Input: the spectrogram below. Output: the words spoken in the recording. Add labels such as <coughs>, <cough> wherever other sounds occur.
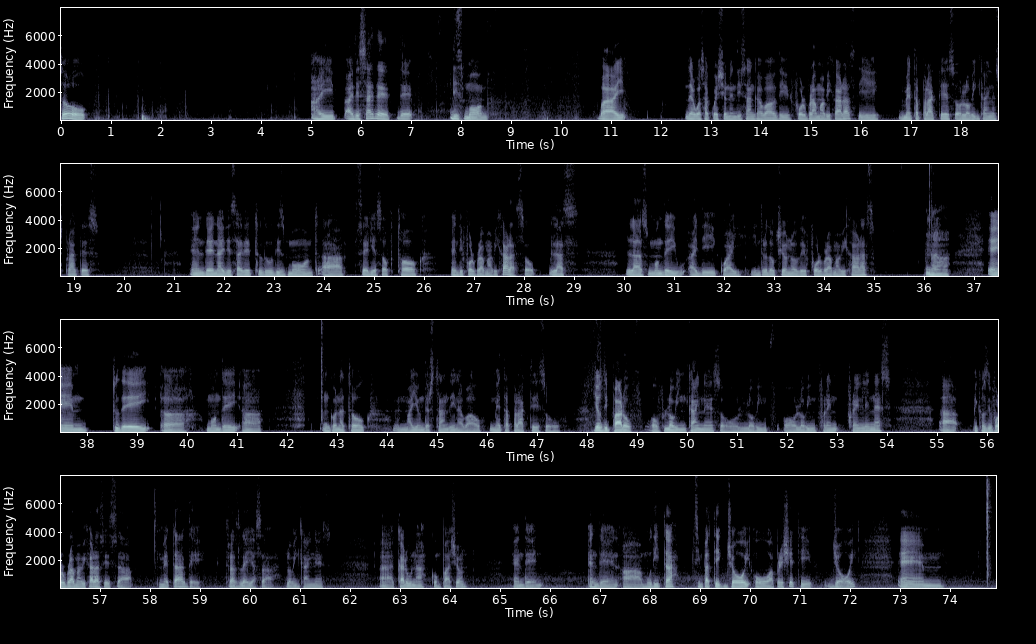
So I I decided that this month by there was a question in the Sangha about the four Brahma Viharas, the metta practice or loving kindness practice. And then I decided to do this month a series of talk in the four Brahma Viharas. So last last Monday I did quite introduction of the four Brahma Viharas. Uh, and today, uh, Monday, uh, I'm gonna talk in my understanding about metta practice or just the part of, of loving kindness or loving or loving friend, friendliness uh, because the four Brahma Viharas is uh, metta they translate as loving kindness uh, karuna compassion and then and then uh, mudita sympathetic joy or appreciative joy and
